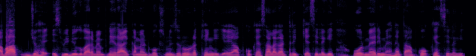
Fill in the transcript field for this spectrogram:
अब आप जो है इस वीडियो के बारे में अपनी राय कमेंट बॉक्स में ज़रूर रखेंगे कि आपको कैसा लगा ट्रिक कैसी लगी और मेरी मेहनत आपको कैसी लगी।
